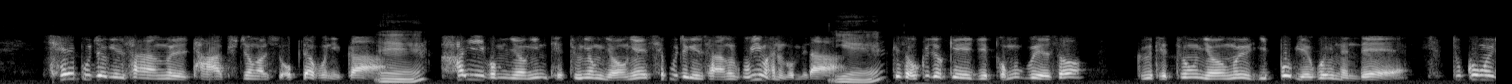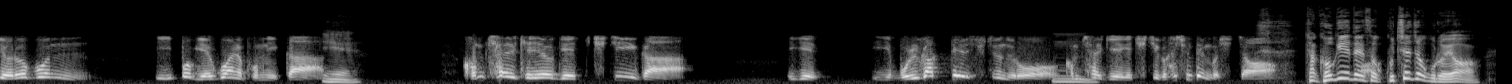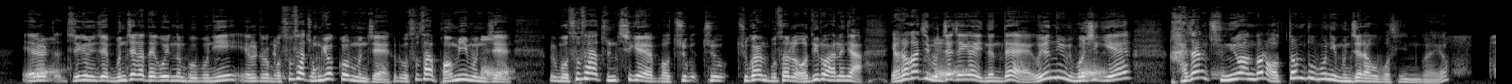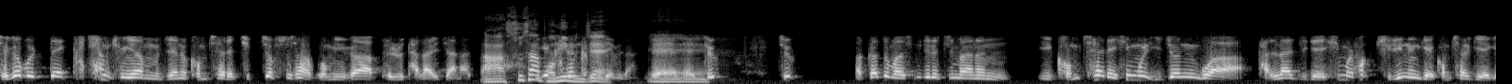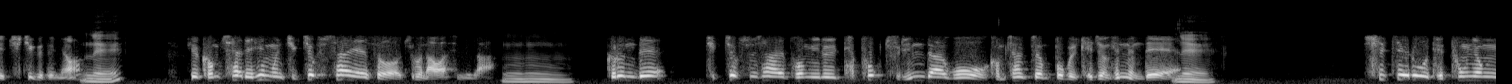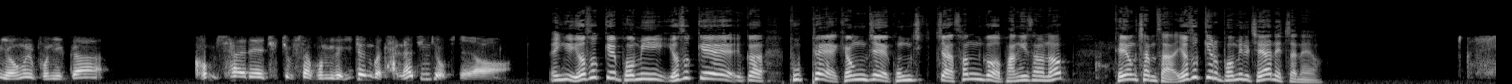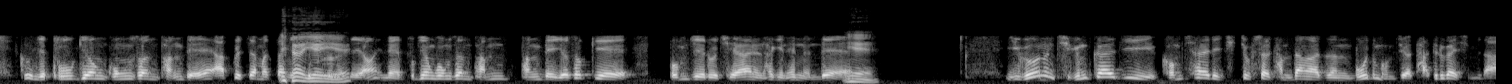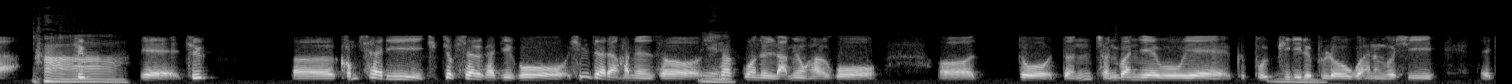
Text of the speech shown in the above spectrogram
세부적인 사항을 다 규정할 수 없다 보니까 예. 하위 법령인 대통령령의 세부적인 사항을 우임하는 겁니다. 예. 그래서 엊그저께 이제 법무부에서 그 대통령령을 입법 예고했는데 뚜껑을 열어본 입법 예고안을 보니까 예. 검찰 개혁의 취지가 이게 이게 몰각될 수준으로 음. 검찰 개혁의 취지가 훼손된 것이죠. 자 거기에 대해서 어. 구체적으로요. 예를 네. 지금 이제 문제가 되고 있는 부분이 예를 들어 뭐 수사 종결권 문제 그리고 수사 범위 문제 네. 그리고 뭐 수사 준칙의 뭐 주, 주, 주간 부서를 어디로 하느냐 여러 가지 네. 문제 제기가 있는데 의원님이 네. 보시기에 가장 중요한 건 어떤 부분이 문제라고 보시는 거예요? 제가 볼 때 가장 중요한 문제는 검찰의 직접 수사 범위가 별로 달라지지 않았다. 아 수사 범위 문제. 문제입니다. 네, 네. 즉, 즉 아까도 말씀드렸지만은 이 검찰의 힘을 이전과 달라지게 힘을 확 줄이는 게 검찰 개혁의 취지거든요. 네. 그 검찰의 힘은 직접 수사에서 주로 나왔습니다. 음. 그런데 직접 수사의 범위를 대폭 줄인다고 검찰청법을 개정했는데 네. 실제로 대통령령을 보니까 검찰의 직접 수사 범위가 이전과 달라진 게 없어요. 이게 여섯 개 범위, 여섯 개, 그러니까 부패, 경제, 공직자, 선거, 방위산업, 대형 참사, 여섯 개로 범위를 제한했잖아요. 그 이제 부경, 공선, 방대 앞 글자만 딱 이렇게 예, 부르는데요. 예. 네, 부경, 공선, 방, 방대 여섯 개 범죄로 제한을 하긴 했는데 예. 이거는 지금까지 검찰이 직접 수사를 담당하던 모든 범죄가 다 들어가 있습니다. 아. 즉, 예, 즉 어, 검찰이 직접 수사를 가지고 힘자랑 하면서 예. 수사권을 남용하고 어, 또 어떤 전관예우의 그 비리를 음. 불러오고 하는 것이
